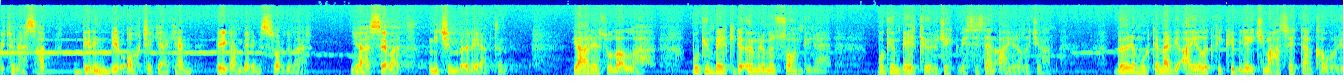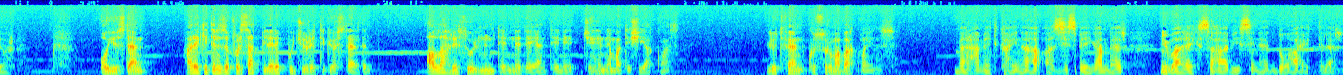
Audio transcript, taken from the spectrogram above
Bütün ashab derin bir oh çekerken peygamberimiz sordular. Ya Sevat, niçin böyle yaptın? Ya Resulallah, bugün belki de ömrümün son günü. Bugün belki ölecek ve sizden ayrılacağım. Böyle muhtemel bir ayrılık fikri bile içime hasretten kavuruyor. O yüzden hareketinizi fırsat bilerek bu cüreti gösterdim. Allah Resulü'nün tenine değen teni cehennem ateşi yakmaz. Lütfen kusuruma bakmayınız. Merhamet kaynağı aziz peygamber mübarek sahabisine dua ettiler.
